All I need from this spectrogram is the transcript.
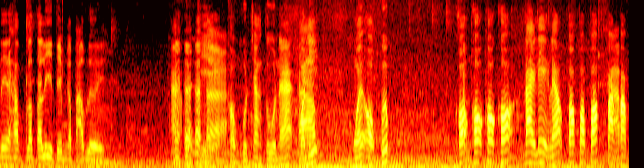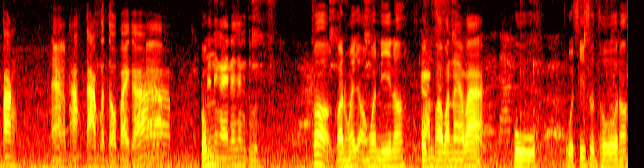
นี่นะครับลอตเตอรี่เต็มกระเป๋าเลยอืมอะโอเคขอบคุณช่างตูนนะ ครับวันนี้หวยออกปุ๊บเคาะเคาะเคาะเคาะได้เลขแล้วป๊อกป๊อกป๊อกปังครัปับงปังนะครับ อะตามกันต่อไปครับครับผมเป็นยังไงนะช่างตูน ก็ก่อนหวยจะออกงวันนี้เนาะคผรับ มภาวนาว่าปูปูศรีสุโธเนาะ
